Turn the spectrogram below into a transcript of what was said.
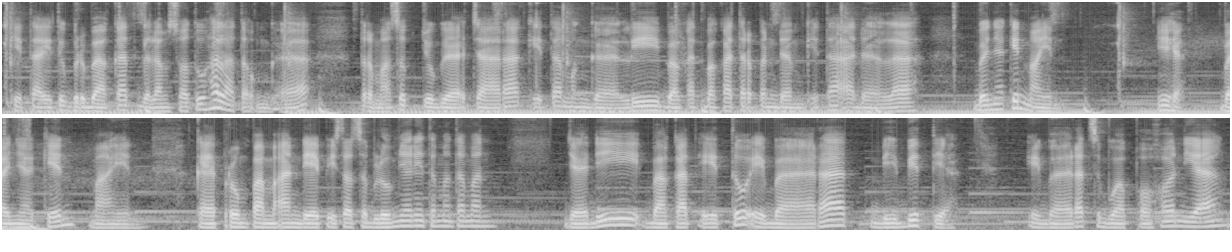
kita itu berbakat dalam suatu hal atau enggak, termasuk juga cara kita menggali bakat-bakat terpendam kita adalah banyakin main. Iya, banyakin main. Kayak perumpamaan di episode sebelumnya nih teman-teman. Jadi, bakat itu ibarat bibit ya. Ibarat sebuah pohon yang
